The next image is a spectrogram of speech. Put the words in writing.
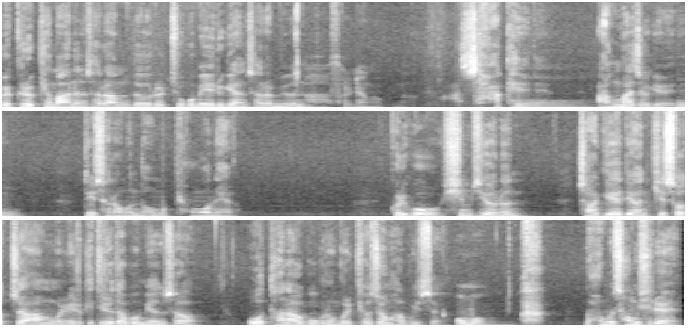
왜 그렇게 많은 사람들을 죽음에 이르게 한 사람이면 아, 선량하구나. 사악해야 돼. 악마적이어야 돼. 근데 이 사람은 너무 평온해요. 그리고 심지어는 자기에 대한 기소장을 이렇게 들여다보면서 오탄하고 그런 걸 교정하고 있어요. 어머. 너무 성실해.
